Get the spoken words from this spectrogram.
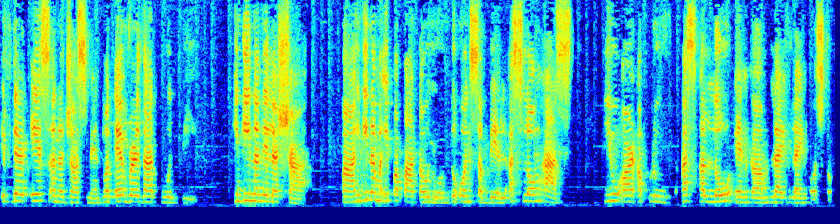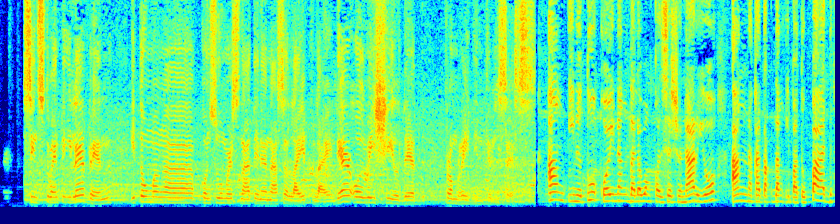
If there is an adjustment, whatever that would be, hindi na nila siya, ah, hindi na maipapataw yun doon sa bill as long as you are approved as a low-income lifeline customer. Since 2011, itong mga consumers natin na nasa lifeline, they're always shielded from rate increases. Ang tinutukoy ng dalawang konsesyonaryo ang nakatakdang ipatupad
